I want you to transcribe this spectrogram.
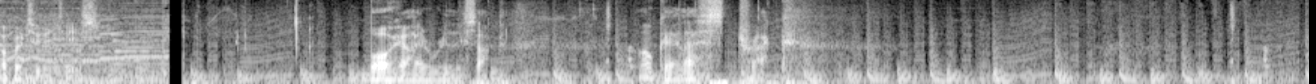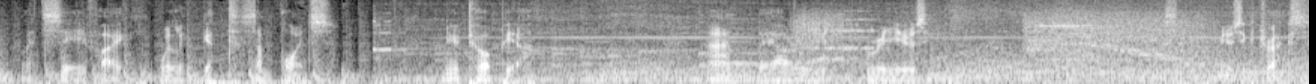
opportunities. Boy, I really suck. Okay, last track. Let's see if I will get some points. Newtopia and they are re reusing music tracks.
